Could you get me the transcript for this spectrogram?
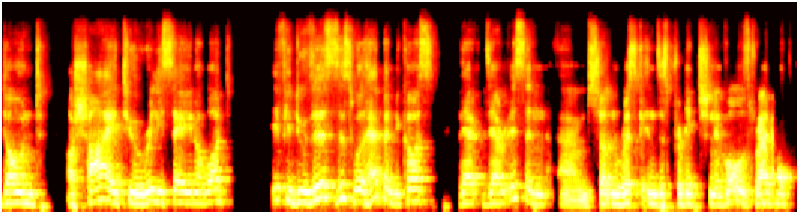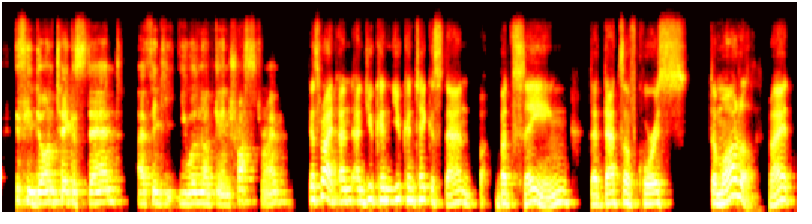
don't are shy to really say you know what if you do this this will happen because there there is a um, certain risk in this prediction involved right but if you don't take a stand, I think you will not gain trust, right? That's right, and and you can you can take a stand, but, but saying that that's of course the model, right?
